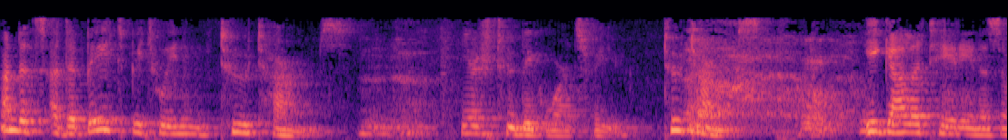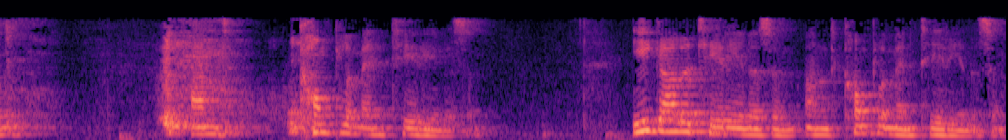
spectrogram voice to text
And it's a debate between two terms. Here's two big words for you. Two terms egalitarianism and complementarianism. Egalitarianism and complementarianism.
